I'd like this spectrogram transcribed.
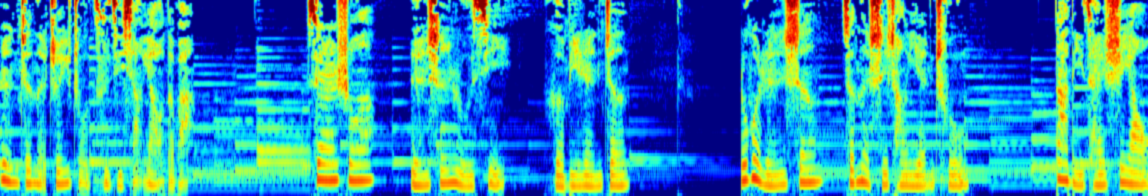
认真的追逐自己想要的吧。虽然说人生如戏，何必认真？如果人生真的是一场演出，大抵才是要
